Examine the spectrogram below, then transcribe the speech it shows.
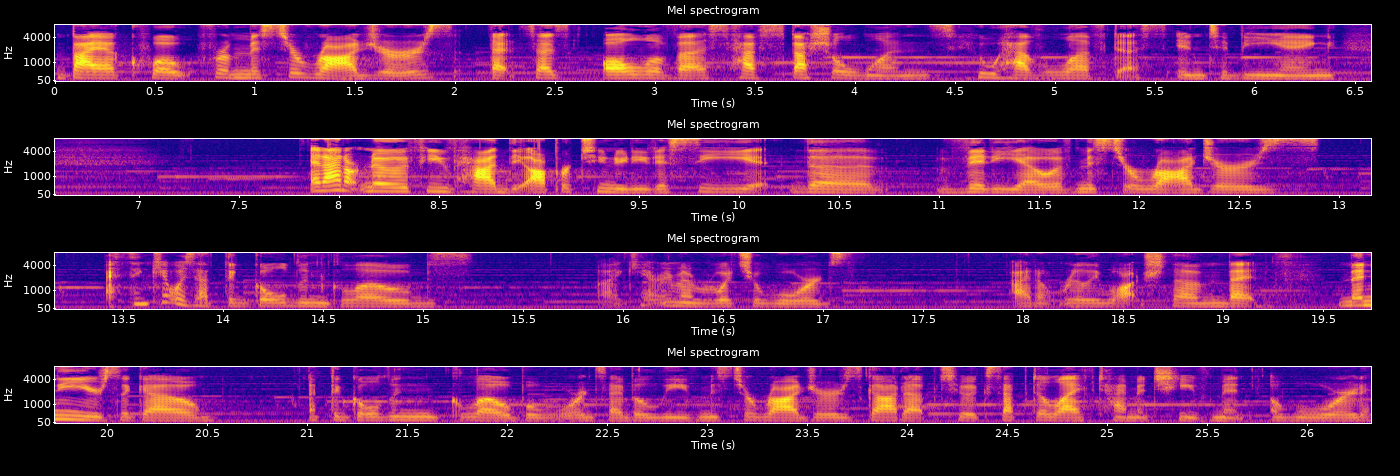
by a quote from Mr. Rogers that says, All of us have special ones who have loved us into being. And I don't know if you've had the opportunity to see the video of Mr. Rogers. I think it was at the Golden Globes. I can't remember which awards. I don't really watch them, but many years ago, at the Golden Globe Awards, I believe, Mr. Rogers got up to accept a Lifetime Achievement Award.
